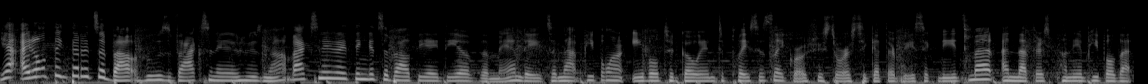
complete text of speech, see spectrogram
Yeah, I don't think that it's about who's vaccinated and who's not vaccinated. I think it's about the idea of the mandates and that people aren't able to go into places like grocery stores to get their basic needs met, and that there's plenty of people that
